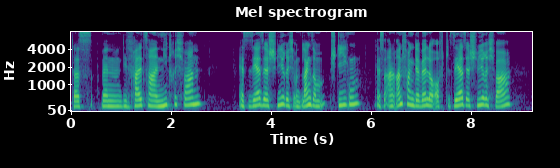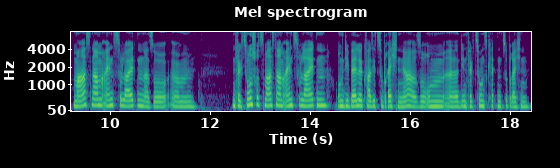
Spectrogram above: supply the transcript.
dass wenn die Fallzahlen niedrig waren, es sehr, sehr schwierig und langsam stiegen, es am Anfang der Welle oft sehr, sehr schwierig war, Maßnahmen einzuleiten, also ähm, Infektionsschutzmaßnahmen einzuleiten, um die Welle quasi zu brechen, ja, also um äh, die Infektionsketten zu brechen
